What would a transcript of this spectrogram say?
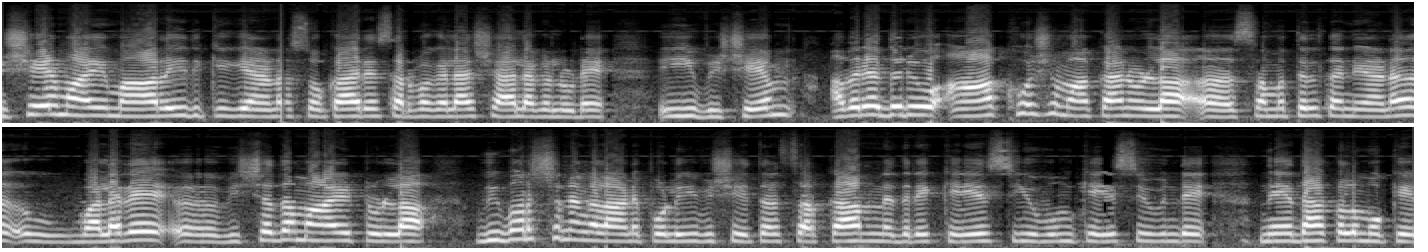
വിഷയമായി മാറിയിരിക്കുകയാണ് സ്വകാര്യ സർവകലാശാലകളുടെ ഈ വിഷയം. അവരതൊരു ആഘോഷമാക്കാനുള്ള ശ്രമത്തിൽ തന്നെയാണ്. വളരെ വിശദമായിട്ടുള്ള വിമർശനങ്ങളാണ് ഇപ്പോൾ ഈ വിഷയത്തിൽ സർക്കാരിനെതിരെ കെ എസ് യുവും കെ എസ് യുവിന്റെ നേതാക്കളും ഒക്കെ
